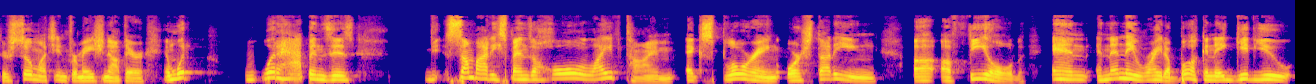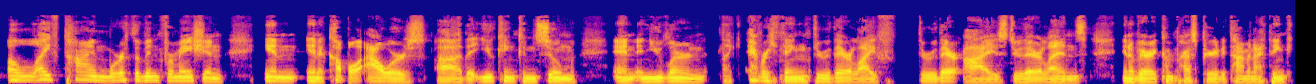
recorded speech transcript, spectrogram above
there's so much information out there. And what what happens is somebody spends a whole lifetime exploring or studying a, a, field and and then they write a book and they give you a lifetime worth of information in in a couple hours uh, that you can consume and and you learn like everything through their life through their eyes through their lens in a very compressed period of time. And i think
